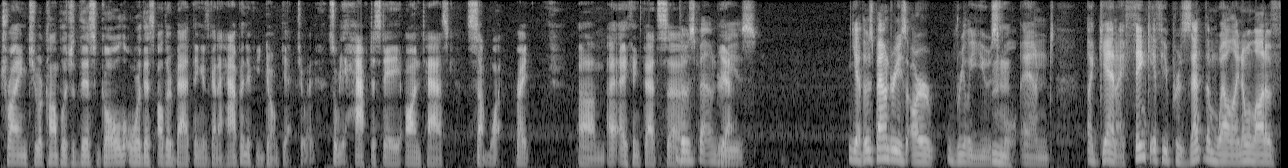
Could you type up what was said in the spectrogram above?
trying to accomplish this goal, or this other bad thing is going to happen if you don't get to it. So we have to stay on task somewhat, right? Um, I, I think that's uh, those boundaries. Yeah. those boundaries are really useful. And again i think if you present them well i know a lot of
